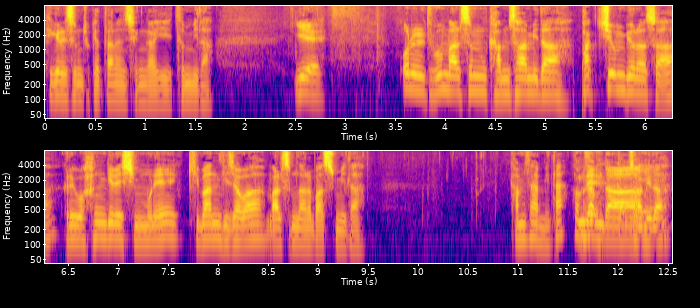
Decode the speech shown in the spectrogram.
해결했으면 좋겠다는 생각이 듭니다. 예. 오늘 두 분 말씀 감사합니다. 박지훈 변호사 그리고 한겨레 신문의 김한 기자와 말씀 나눠봤습니다. 감사합니다. 감사합니다. 네, 감사합니다.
